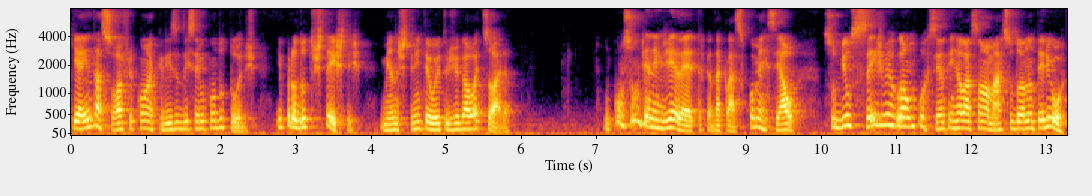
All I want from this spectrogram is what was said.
que ainda sofre com a crise dos semicondutores, e produtos têxteis, menos 38 GWh. O consumo de energia elétrica da classe comercial subiu 6,1% em relação a março do ano anterior,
